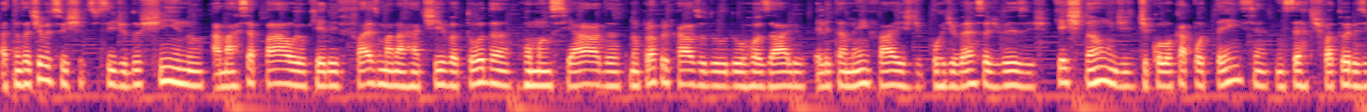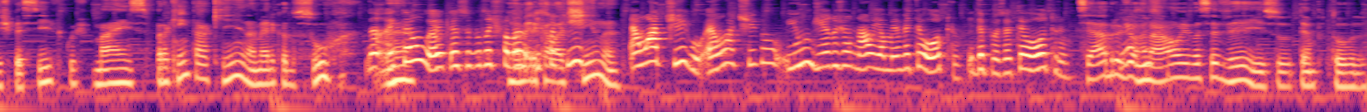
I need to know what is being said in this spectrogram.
a tentativa de suicídio do Chino, a Márcia Powell, que ele faz uma narrativa toda romanceada. No próprio caso do, do Rosário, ele também faz por diversas vezes questão de, de colocar potência em certos fatores específicos, mas para quem tá aqui na América do Sul, Não, né, então, é isso que eu tô te na falando. América Isso aqui Latina, é um artigo, é um artigo em um dia do jornal, e amanhã vai ter outro. E depois vai ter outro. Você abre o E é jornal e você vê isso o tempo todo.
